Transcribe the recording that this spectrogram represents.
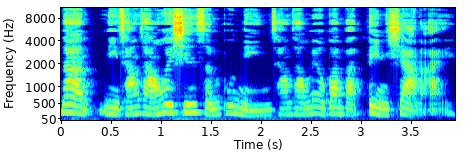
那你常常会心神不宁，常常没有办法定下来，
